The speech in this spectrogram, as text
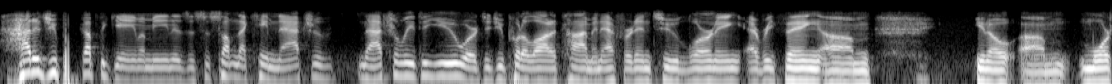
how did you pick up the game? I mean, is this just something that came natural naturally to you, or did you put a lot of time and effort into learning everything? Um, you know, um, more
